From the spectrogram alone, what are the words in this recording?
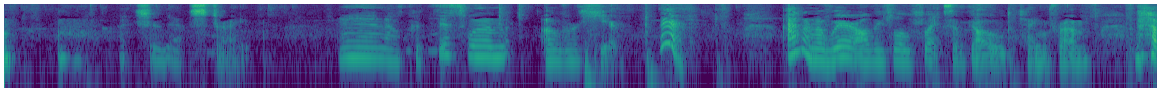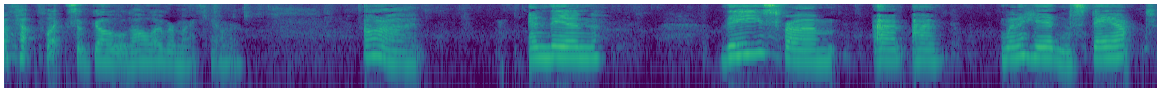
Make sure that's straight. And I'll put this one over here. There. I don't know where all these little flecks of gold came from, but I've got flecks of gold all over my counter. All right. And then these from, I, I went ahead and stamped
